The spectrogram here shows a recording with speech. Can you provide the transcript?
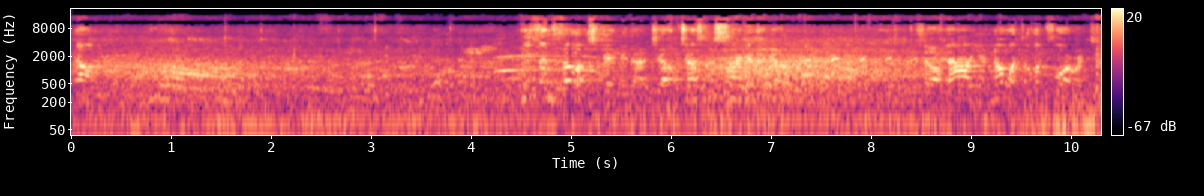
Now, Ethan Phillips gave me that joke just a second ago. So now you know what to look forward to.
